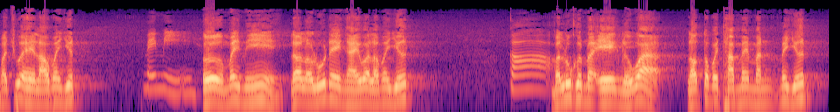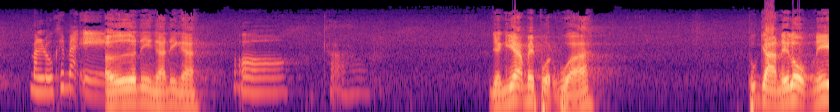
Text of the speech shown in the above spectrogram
มาช่วยให้เราไม่ยึด ไม่มี เออ ไม่มี แล้วเรารู้ได้ไงว่าเราไม่ยึด ก็มันรู้ขึ้นมาเองหรือว่า เราต้องไปทำให้มันไม่ยึด มันรู้ขึ้นมาเอง เออนี่ไงนี่ไงอ๋อค่ะ อย่างเงี้ยไม่ปวดหัว ทุกอย่างในโลกนี้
